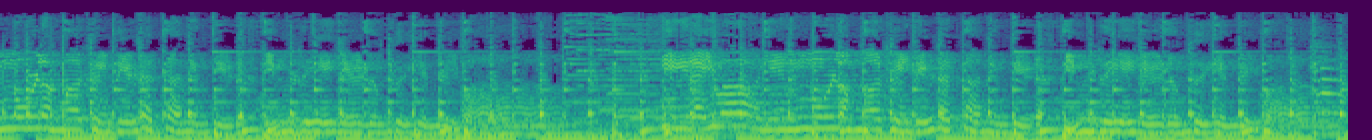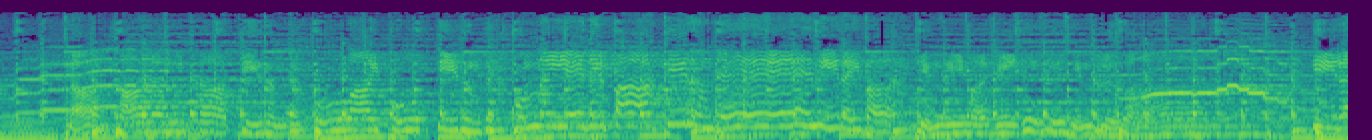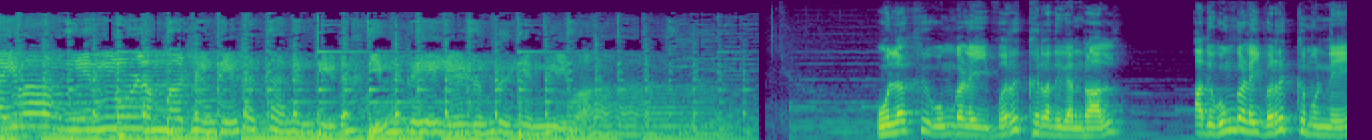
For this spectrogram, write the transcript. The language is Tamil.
என் உள்ளம் மகிழ்ந்திட கனிந்திட இன்றே விட இன்றே எழுந்து என்னில் வா. உலகு உங்களை வெறுக்கிறது என்றால் அது உங்களை வெறுக்கு முன்னே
